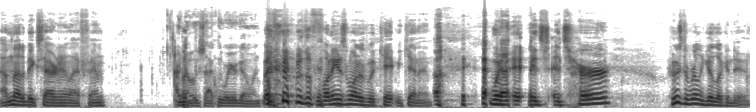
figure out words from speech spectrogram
I'm not a big Saturday Night Live fan. I know exactly where you're going. But the funniest one is with Kate McKinnon. when it, it's it's her. Who's the really good looking dude?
